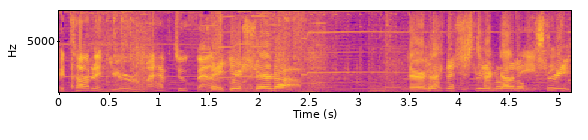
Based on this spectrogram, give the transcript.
It's hot in your room. I have two fans. Take your shirt off. There, I Give can just stream turn a down little the AC. treat.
